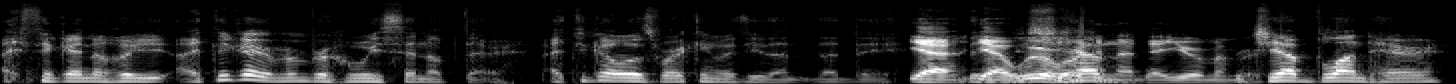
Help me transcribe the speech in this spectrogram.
I think I know who you. I think I remember who we sent up there. I think I was working with you that that day. Yeah, Did- yeah, did we were working have- that day. You remember? Did she have blonde hair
